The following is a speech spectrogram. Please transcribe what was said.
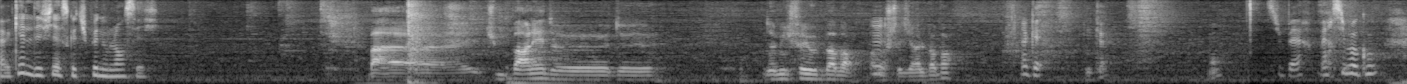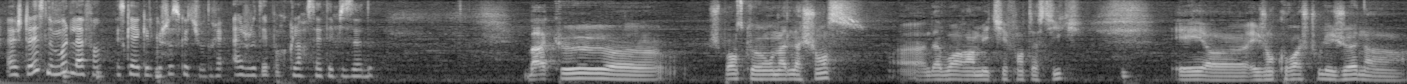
Euh, quel défi est-ce que tu peux nous lancer? Bah, tu me parlais de de, de millefeuille ou de baba. Mm. Je te dirais le baba. Ok. Ok. Super. Merci beaucoup. Euh, je te laisse le mot de la fin. Est-ce qu'il y a quelque chose que tu voudrais ajouter pour clore cet épisode? Bah que euh, je pense qu'on a de la chance euh, d'avoir un métier fantastique et, euh, et j'encourage tous les jeunes à,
